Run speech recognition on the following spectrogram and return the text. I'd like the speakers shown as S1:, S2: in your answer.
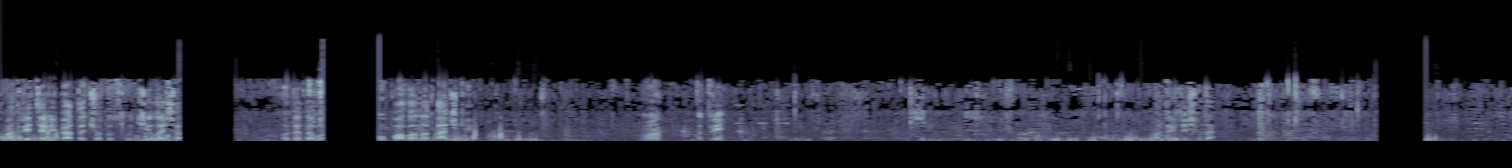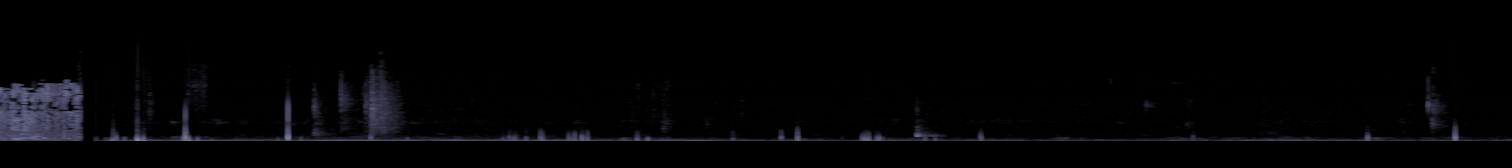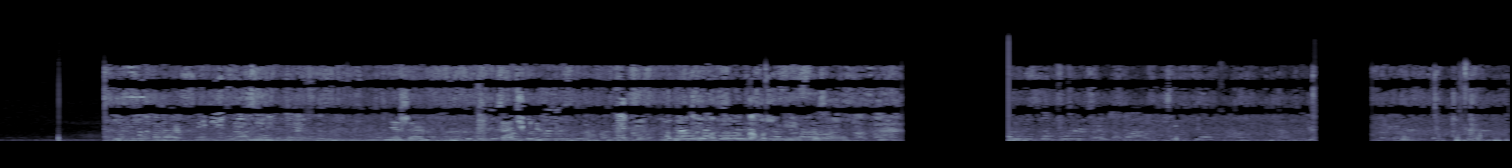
S1: Смотрите, ребята, что тут случилось. Вот это вот упало на тачке. О, смотри. Смотрите сюда.
S2: Мне жаль. Ее хозяин.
